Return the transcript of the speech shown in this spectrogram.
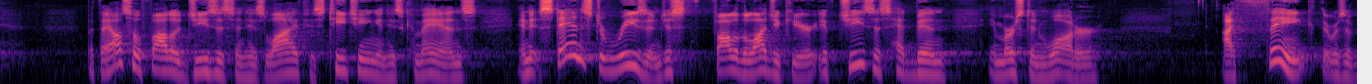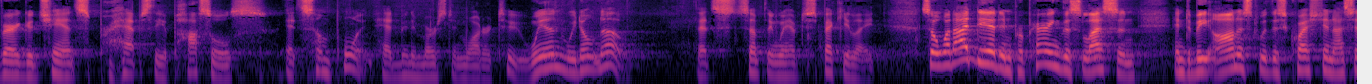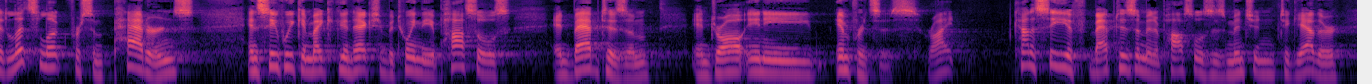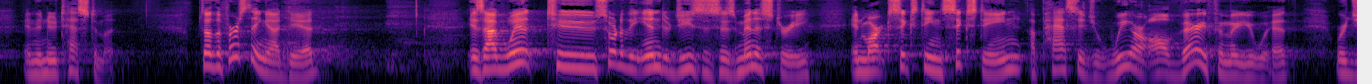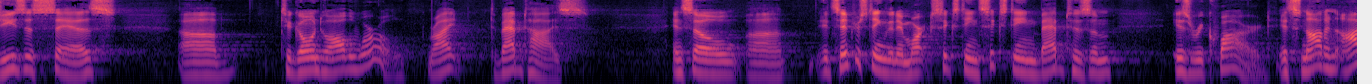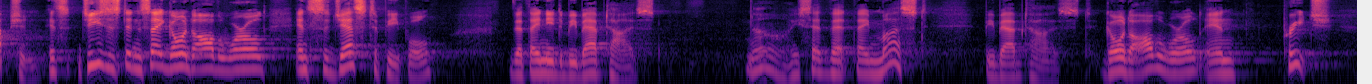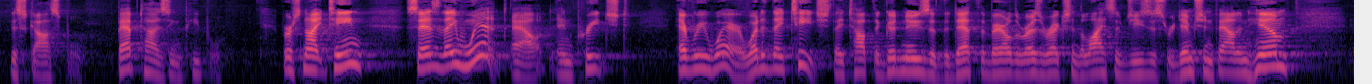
but they also followed Jesus in his life, his teaching, and his commands. And it stands to reason, just follow the logic here, if Jesus had been immersed in water, I think there was a very good chance perhaps the apostles at some point had been immersed in water too. When, we don't know. That's something we have to speculate. So, what I did in preparing this lesson, and to be honest with this question, I said, let's look for some patterns and see if we can make a connection between the apostles and baptism and draw any inferences, right? Kind of see if baptism and apostles is mentioned together in the New Testament. So, the first thing I did is I went to sort of the end of Jesus' ministry in Mark 16 16, a passage we are all very familiar with, where Jesus says uh, to go into all the world, right? To baptize. And so uh, it's interesting that in Mark 16 16, baptism is required. It's not an option. It's, Jesus didn't say go into all the world and suggest to people that they need to be baptized. No, he said that they must be baptized. Go into all the world and preach this gospel, baptizing people. Verse 19 says they went out and preached everywhere. What did they teach? They taught the good news of the death, the burial, the resurrection, the life of Jesus, redemption found in him.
